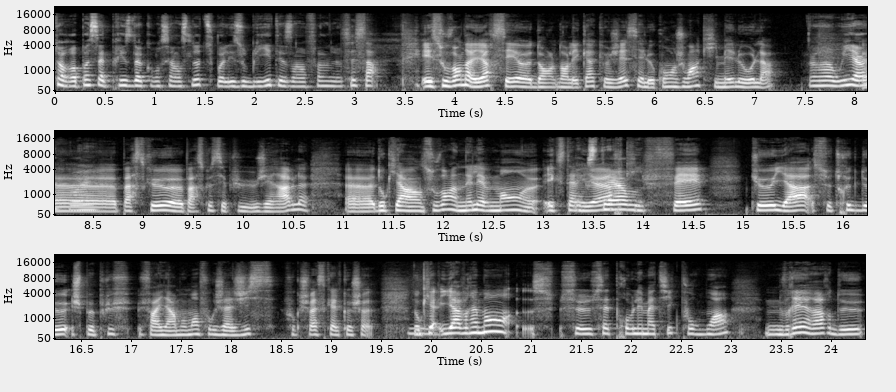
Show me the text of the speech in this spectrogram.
tu n'auras pas cette prise de conscience-là, tu vas les oublier, tes enfants. C'est ça. Et souvent d'ailleurs, c'est euh, dans, dans, les cas que j'ai, c'est le conjoint qui met le haut là. Ah oui, hein, euh, parce que parce que c'est plus gérable. donc il y a souvent un élément extérieur qui fait qu'il y a ce truc de je peux plus. Enfin, il y a un moment, il faut que j'agisse, il faut que je fasse quelque chose. Donc, il y, a vraiment cette problématique pour moi, une vraie erreur de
